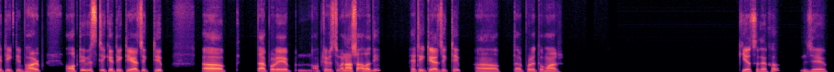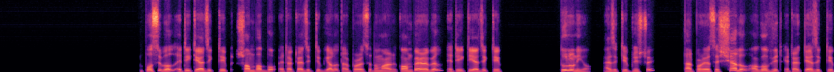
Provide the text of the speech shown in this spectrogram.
এটি একটি ভার্ব অপটিমিস্টিক এটি একটি অ্যাজেক্টিভ তারপরে অপটিমিস্টিক মানে আশাবাদী, এটি একটি অ্যাজেক্টিভ তারপরে তোমার কি আছে দেখো? যে পসিবল এটি একটি অ্যাজেক্টিভ সম্ভাব্য, এটা একটা অ্যাজেক্টিভ গেল, তারপর হচ্ছে তোমার কম্পারেবল এটি একটি অ্যাজেক্টিভ তুলনীয় অ্যাজেক্টিভ নিশ্চয়ই, তারপরে আছে শ্যালো অগভীর, এটা একটি অ্যাজেক্টিভ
